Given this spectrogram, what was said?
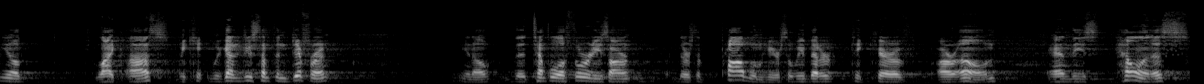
you know, like us, we can't, we've got to do something different. You know, the temple authorities aren't, there's a problem here, so we better take care of our own. And these Hellenists,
